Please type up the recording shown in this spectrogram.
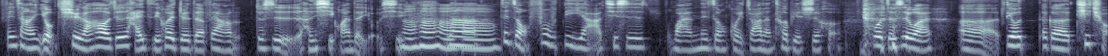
非常有趣，然后就是孩子会觉得非常就是很喜欢的游戏。嗯哼哼。那这种腹地啊，其实玩那种鬼抓人特别适合，或者是玩 呃丢那个踢球。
